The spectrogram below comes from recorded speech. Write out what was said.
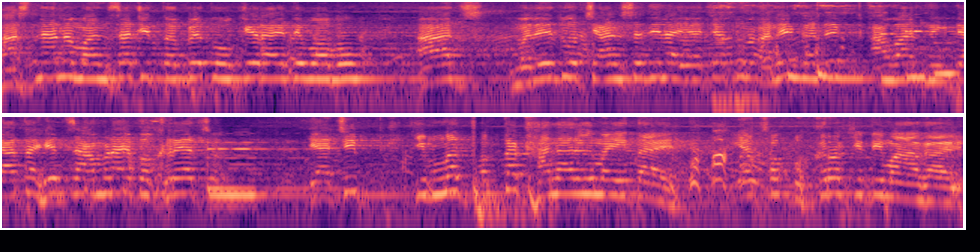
हसण्यानं माणसाची तब्येत ओके राहते बाबू. आज मध्ये जो चान्स दिला याच्यातून अनेक अनेक आवाज निघते. आता हे चामडा आहे बकऱ्याचं. याची किंमत फक्त खाणाऱ्याला माहीत आहे. याचं बकरं किती महाग आहे.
